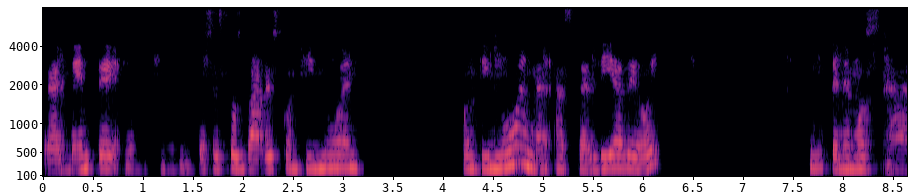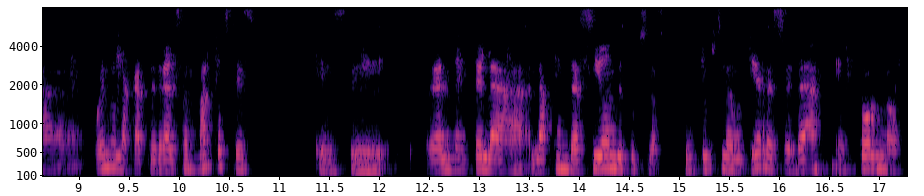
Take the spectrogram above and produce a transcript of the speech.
realmente pues estos barrios continúan, continúan hasta el día de hoy. Y tenemos, bueno, la Catedral San Marcos, que es este, realmente la, la fundación de Tuxtla, de Tuxtla Gutiérrez, se da en torno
